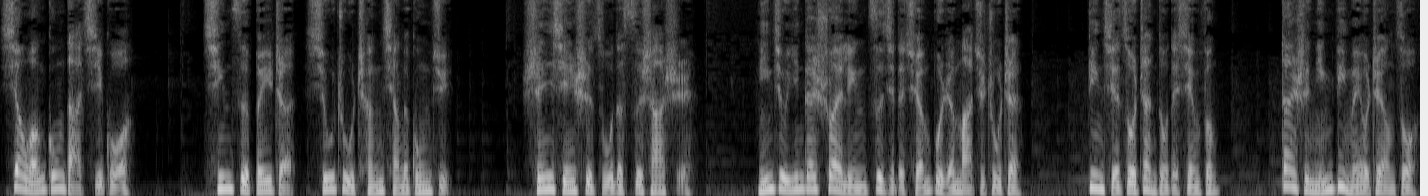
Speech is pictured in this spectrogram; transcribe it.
项王攻打齐国，亲自背着修筑城墙的工具，身先士卒的厮杀时，您就应该率领自己的全部人马去助阵。”并且做战斗的先锋，但是您并没有这样做，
